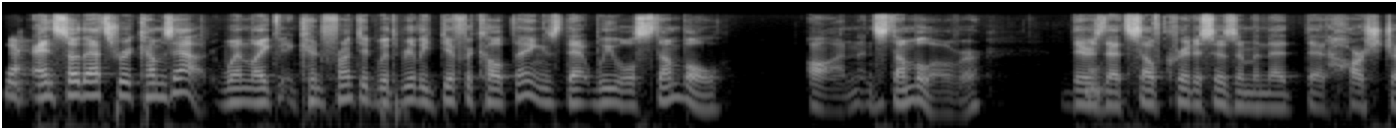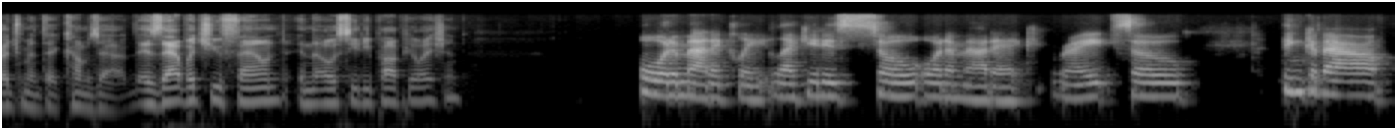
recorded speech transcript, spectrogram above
Yeah. And so that's where it comes out when like confronted with really difficult things that we will stumble on and stumble over. There's that self-criticism and that that harsh judgment that comes out. Is that what you found in the OCD population? automatically like it is so automatic right so think about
